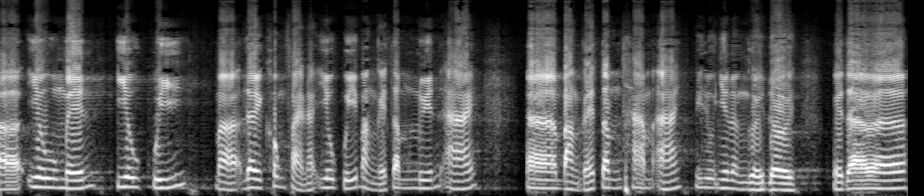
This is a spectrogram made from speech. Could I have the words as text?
uh, yêu mến yêu quý. Mà đây không phải là yêu quý bằng cái tâm luyến ái uh, bằng cái tâm tham ái. Ví dụ như là người đời người ta uh,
